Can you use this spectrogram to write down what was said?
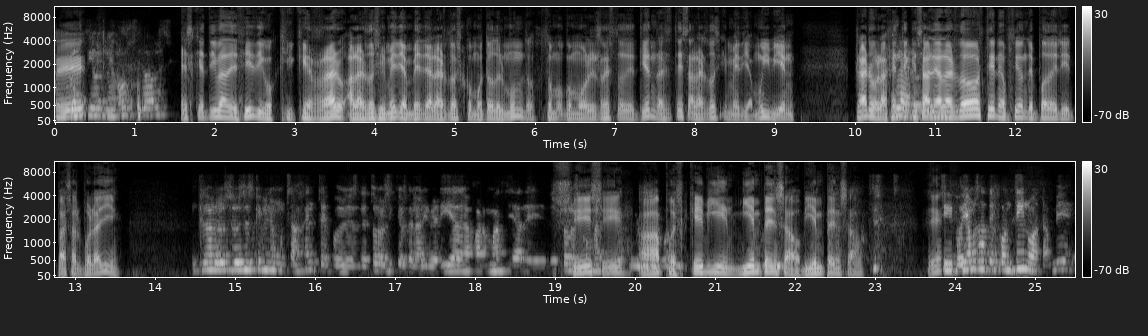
Eh, negocios. Es que te iba a decir, digo, que, qué raro, a las 2 y media en vez de a las 2 como todo el mundo, como, como el resto de tiendas. Este es a las 2 y media, muy bien. Claro, la gente que sale a las 2 tiene opción de poder ir pasar por allí. Claro, eso es, que viene mucha gente, pues de todos los sitios, de la librería, de la farmacia, de, todos sí, los Sí, sí. Ah, pues qué bien, bien pensado, bien pensado. ¿Eh? Sí, podríamos hacer continua también,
